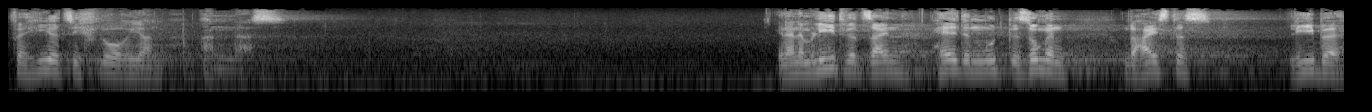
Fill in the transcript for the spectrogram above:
Verhielt sich Florian anders. In einem Lied wird sein Heldenmut besungen und da heißt es, Liebe,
